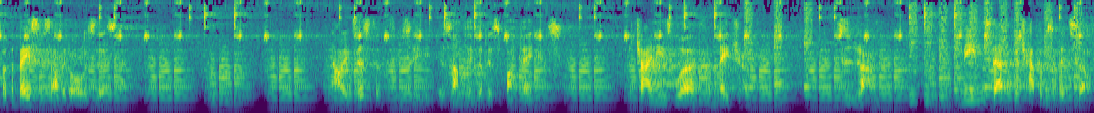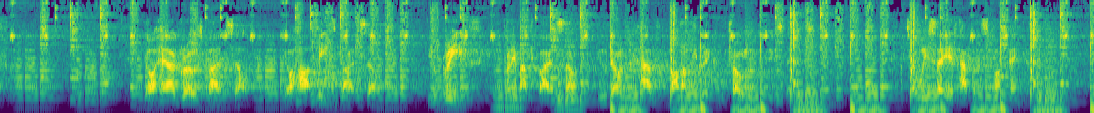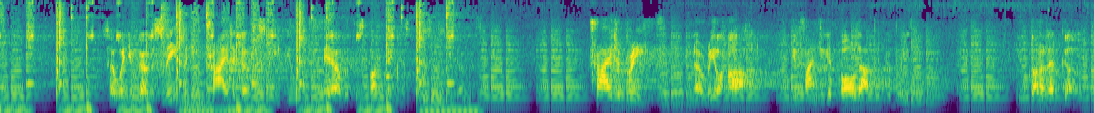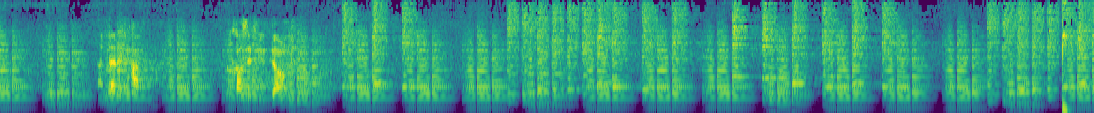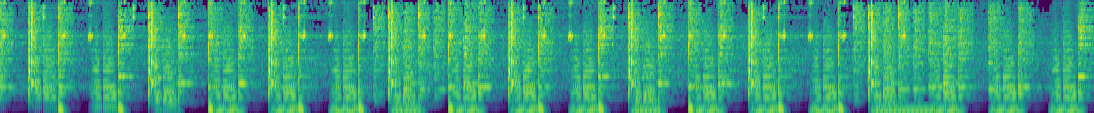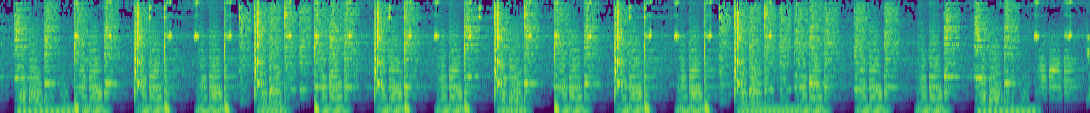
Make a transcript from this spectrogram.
But the basis of it all is this. Now existence, you see, is something that is spontaneous. The Chinese word for nature, ziran, means that which happens of itself. Your hair grows by itself. Your heart beats by itself. You breathe pretty much by itself. You don't have voluntary control over these things. So we say it happens spontaneously. So when you go to sleep and you try to go to sleep, you interfere with the spontaneous process of going to sleep. Try to breathe, you know, real hard. And you find you get balled up in your breathing. You've got to let go and let it happen. Because if you don't,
